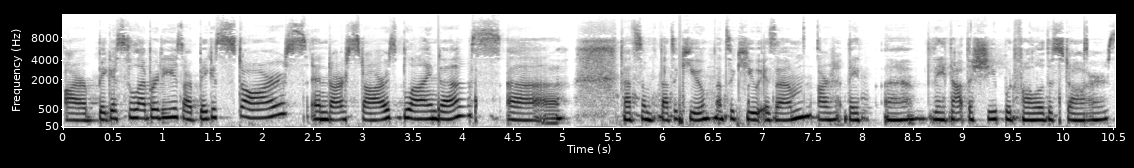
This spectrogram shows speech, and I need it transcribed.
our biggest celebrities, our biggest stars, and our stars blind us. Uh, that's a that's a cue. That's a Q ism. Our, they uh, they thought the sheep would follow the stars.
